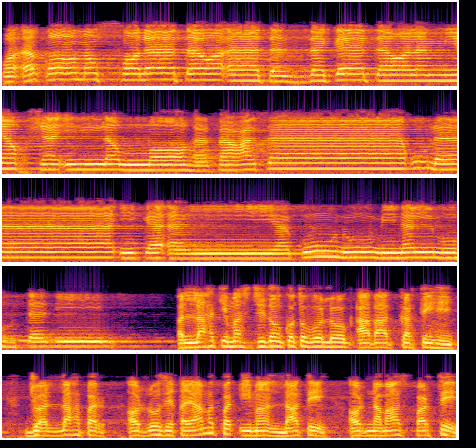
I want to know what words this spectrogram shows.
وأقام الصلاة وآت الزكاة ولم يخش إلا الله فعسى أولئك أن يكونوا من المهتدين اللہ کی مسجدوں کو تو وہ لوگ آباد کرتے ہیں جو اللہ پر اور روز قیامت پر ایمان لاتے اور نماز پڑھتے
